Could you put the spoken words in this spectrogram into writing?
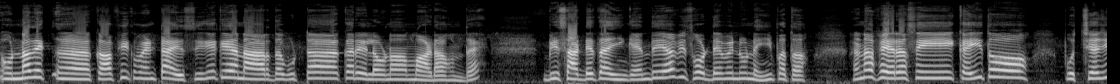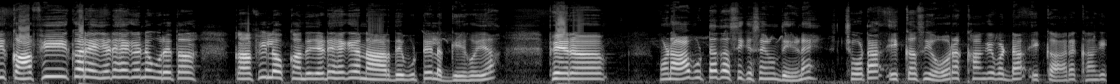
ਉਹਨਾਂ ਦੇ ਕਾਫੀ ਕਮੈਂਟ ਆਏ ਸੀਗੇ ਕਿ ਅਨਾਰ ਦਾ ਬੂਟਾ ਘਰੇ ਲਾਉਣਾ ਮਾੜਾ ਹੁੰਦਾ ਵੀ ਸਾਡੇ ਤਾਂ ਇਹੀ ਕਹਿੰਦੇ ਆ ਵੀ ਤੁਹਾਡੇ ਮੈਨੂੰ ਨਹੀਂ ਪਤਾ, ਹਨਾ, ਫਿਰ ਅਸੀਂ ਕਈ ਤੋਂ ਪੁੱਛਿਆ ਜੀ, ਕਾਫੀ ਘਰੇ ਜਿਹੜੇ ਹੈਗੇ ਨੇ ਉਰੇ ਤਾਂ ਕਾਫੀ ਲੋਕਾਂ ਦੇ ਜਿਹੜੇ ਹੈਗੇ ਅਨਾਰ ਦੇ ਬੂਟੇ ਲੱਗੇ ਹੋਏ ਆ। ਫਿਰ ਹੁਣ ਆਹ ਬੂਟਾ ਤਾਂ ਅਸੀਂ ਕਿਸੇ ਨੂੰ ਦੇਣਾ ਹੈ। ਛੋਟਾ, ਇੱਕ ਅਸੀਂ ਉਹ ਰੱਖਾਂਗੇ, ਵੱਡਾ, ਇੱਕ ਆ ਰੱਖਾਂਗੇ।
